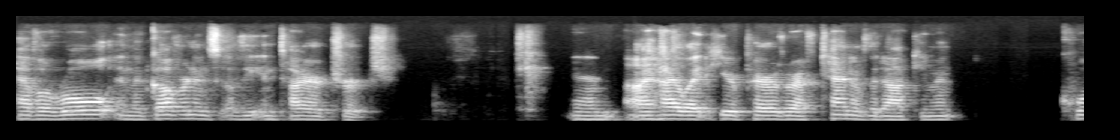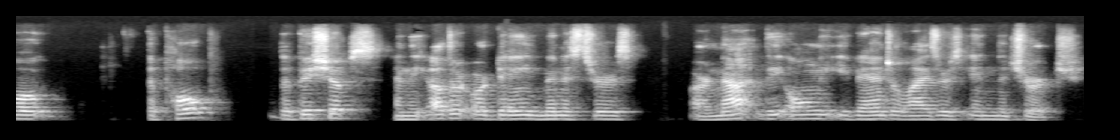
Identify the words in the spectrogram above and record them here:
have a role in the governance of the entire church. And I highlight here paragraph 10 of the document, quote, the Pope, the bishops, and the other ordained ministers are not the only evangelizers in the church.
